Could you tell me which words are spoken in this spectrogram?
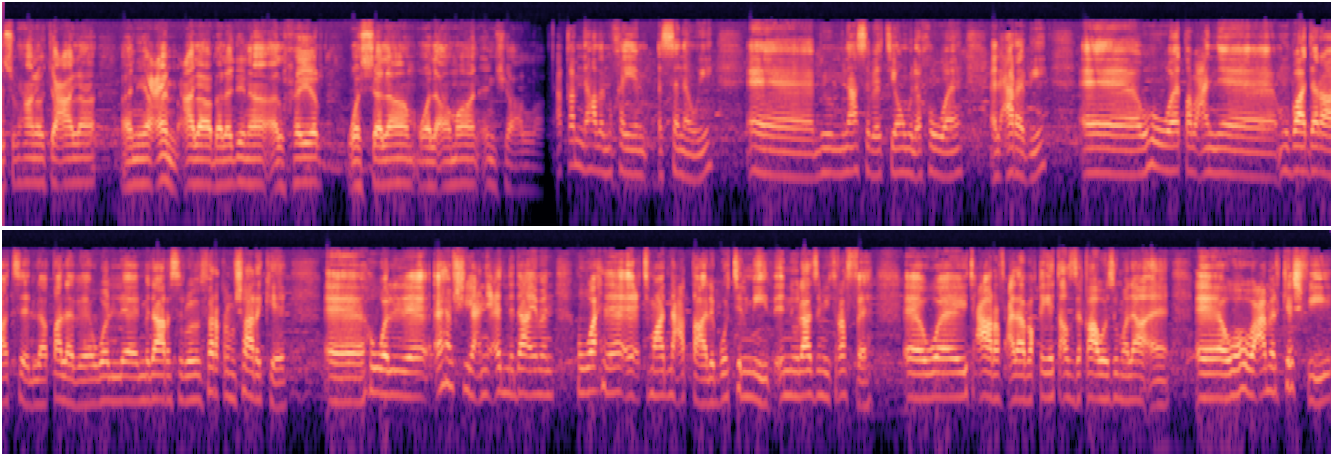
سبحانه وتعالى أن يعم على بلدنا الخير والسلام والأمان إن شاء الله. أقمنا هذا المخيم السنوي بمناسبة يوم الأخوة العربي وهو طبعا مبادرات الطلبة والمدارس والفرق المشاركة هو أهم شيء يعني عندنا دائما هو إحنا اعتمادنا على الطالب والتلميذ إنه لازم يترفه ويتعارف على بقية أصدقائه وزملائه وهو عمل كشفي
